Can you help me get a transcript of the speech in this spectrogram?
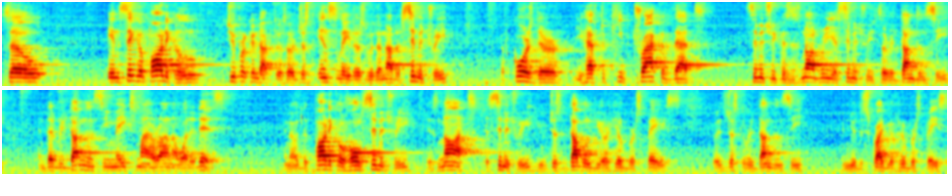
So in single particle, superconductors are just insulators with another symmetry. Of course, there you have to keep track of that symmetry because it's not really a symmetry, it's a redundancy. And that redundancy makes Majorana what it is. You know, the particle hole symmetry is not a symmetry. You've just doubled your Hilbert space. So it's just a redundancy and you describe your Hilbert space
